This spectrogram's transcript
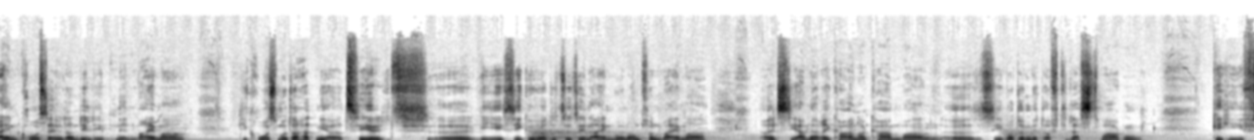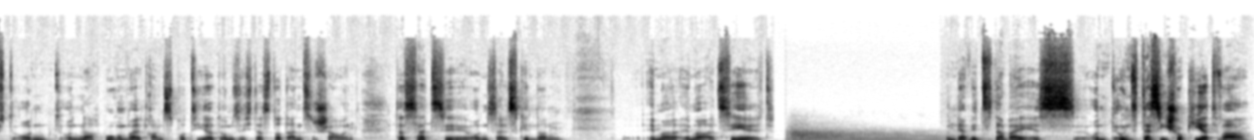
Ein Großeltern, die lebten in Weimar. Die Großmutter hat mir erzählt, äh, wie sie gehörte zu den Einwohnern von Weimar als die Amerikaner kamen, waren, äh, sie wurde mit auf die Lastwagen gehievt und, und nach Buchenwald transportiert, um sich das dort anzuschauen. Das hat sie uns als Kindern immer, immer erzählt. Und der Witz dabei ist, und, und dass sie schockiert war,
